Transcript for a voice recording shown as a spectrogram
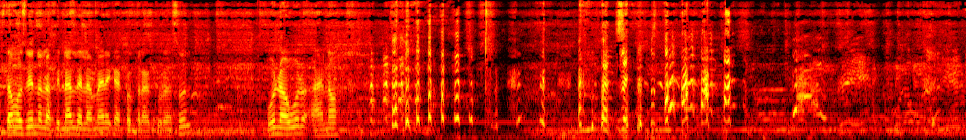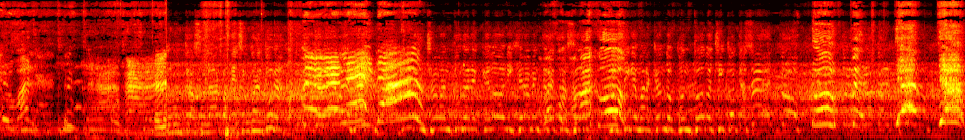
Estamos viendo la final de la América contra el Cruz Azul. Uno a uno. Ah, no. Un trazo largo, atención con Antuna. Chava Antuna le quedó ligeramente retrasado. Lo sigue marcando con todo, Chicote a centro. ¡No, pero ya, ya!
